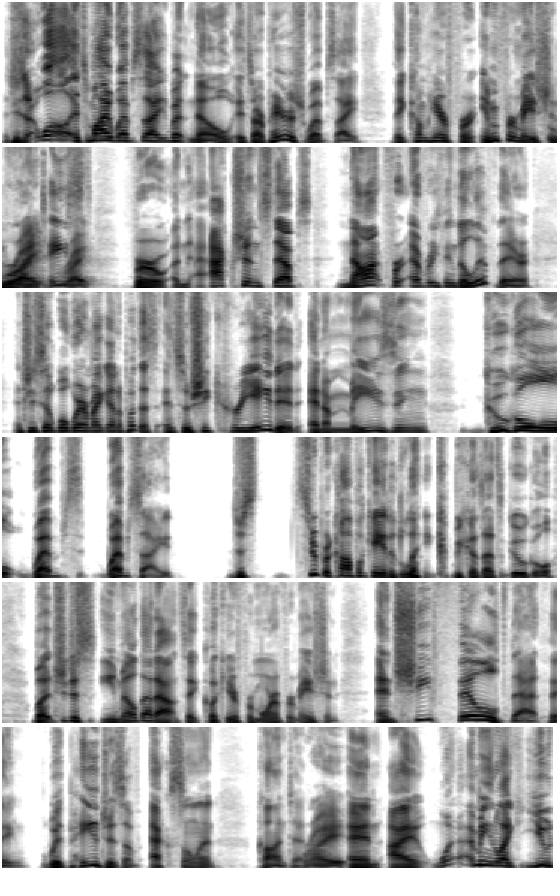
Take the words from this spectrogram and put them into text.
And she's like, well, it's my website, but no, it's our parish website. They come here for information, for Right, taste, right. for an action steps, not for everything to live there. And she said, "Well, where am I going to put this?" And so she created an amazing Google web website, just super complicated link because that's Google, but she just emailed that out and said, "Click here for more information." And she filled that thing with pages of excellent content. Right. And I, what I mean, like you,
